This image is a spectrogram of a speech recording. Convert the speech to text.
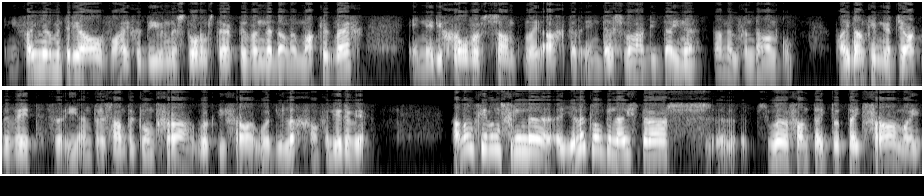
En die fynere materiaal waai gedurende stormsterkte winde dan nou maklik weg en net die grower sand bly agter en dis waar die duine dan nou vandaan kom. Baie dankie meneer Jacques de Wet vir u interessante klomp vrae, ook die vrae oor die lig van verlede week. Dan omgewingsvriende, 'n hele klompie luisteraars eh, so van tyd tot tyd vra my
